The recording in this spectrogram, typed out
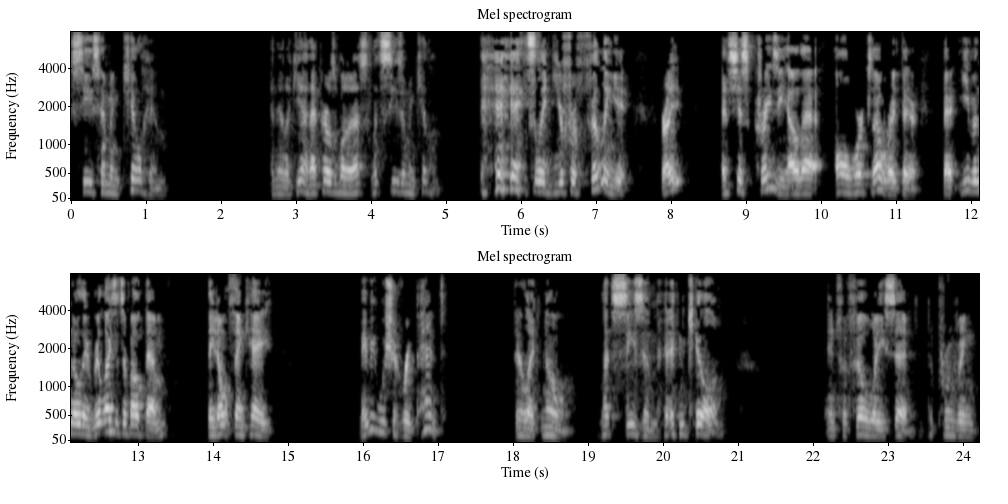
seize him and kill him, and they're like, yeah, that peril's about us. Let's seize him and kill him. it's like you're fulfilling it, right? It's just crazy how that all works out right there that even though they realize it's about them, they don't think, hey, maybe we should repent. They're like, no, let's seize him and kill him and fulfill what he said, proving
